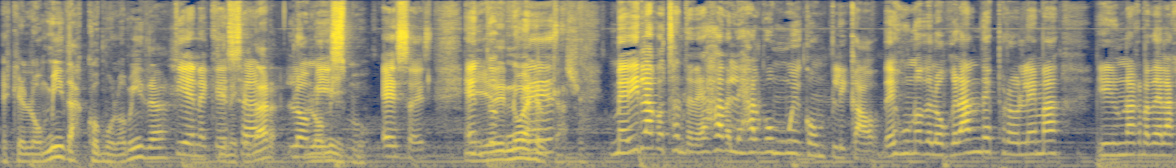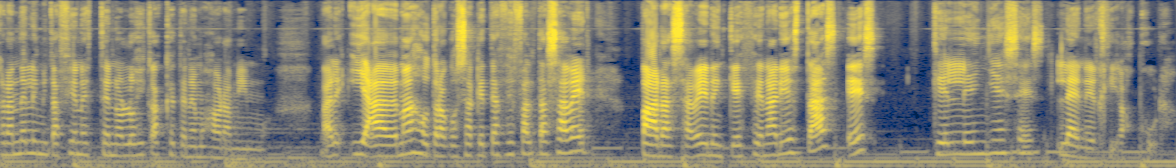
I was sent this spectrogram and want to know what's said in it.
es que lo midas como lo midas. Tiene que ser lo, mismo. Eso es. Entonces, y no es el caso. Medir la constante de Hubble es algo muy complicado. Es uno de los grandes problemas y una de las grandes limitaciones tecnológicas que tenemos ahora mismo. ¿Vale? Y además, otra cosa que te hace falta saber para saber en qué escenario estás es qué leñes es la energía oscura.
